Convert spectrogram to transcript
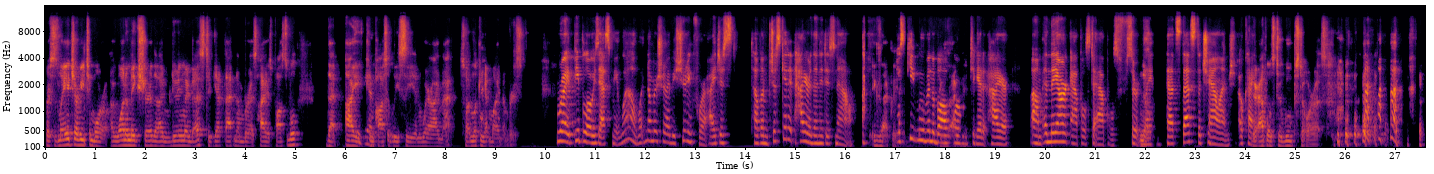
versus my hrv tomorrow. I want to make sure that i'm doing my best to get that number as high as possible that i Yeah. can possibly see and where i'm at. So i'm looking at my numbers. Right. People always ask me, wow, what number should I be shooting for? I just tell them, just get it higher than it is now. exactly Just keep moving the ball Exactly. forward to get it higher. Um, and they aren't apples to apples, certainly. That's that's the challenge. Okay. they're apples to whoops to Ouras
